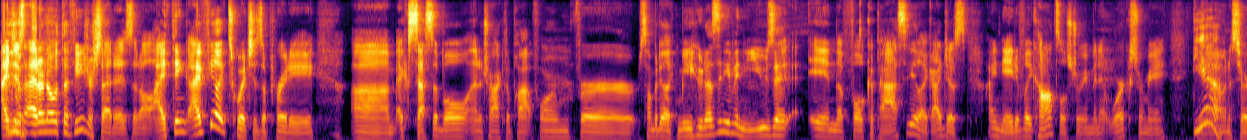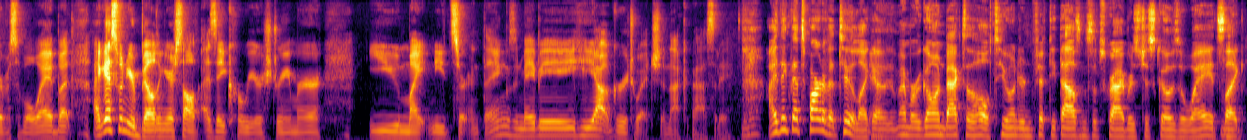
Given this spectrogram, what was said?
i just i don't know what the feature set is at all. I think i feel like twitch is a pretty um, accessible and attractive platform for somebody like me who doesn't even use it in the full capacity. Like i just i natively console stream and it works for me Yeah. know, in a serviceable way. But i guess when you're building yourself as a career streamer you might need certain things and maybe he outgrew twitch in that capacity I think that's part of it too. Like, I uh, remember going back to the whole 250,000 subscribers just goes away. It's like,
